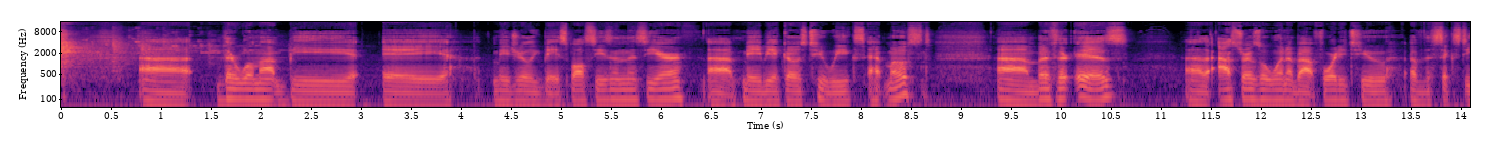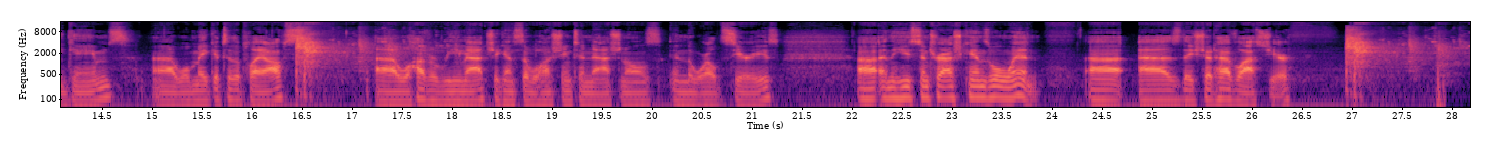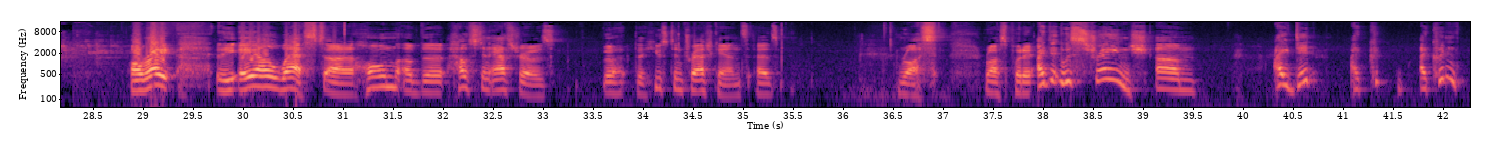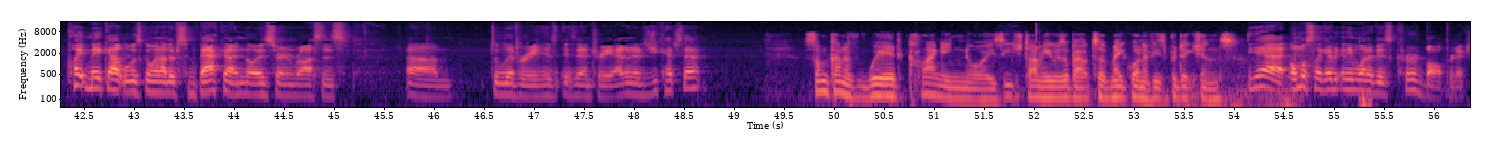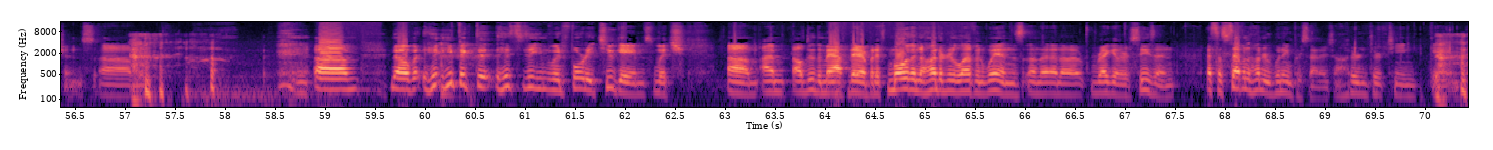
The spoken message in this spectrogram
Uh, there will not be a Major League Baseball season this year. Uh, maybe it goes two weeks at most. Um, but if there is, uh, the Astros will win about 42 of the 60 games. Uh, we'll make it to the playoffs. Uh, we'll have a rematch against the Washington Nationals in the World Series. Uh, and the Houston Trash Cans will win, uh, as they should have last year. All right, the AL West, uh, home of the Houston Astros, the, the Houston Trash Cans, as Ross Ross put it. I did, it was strange. Um, I did. I could. I couldn't quite make out what was going on. There's some background noise during Ross's um, delivery, his, his entry. I don't know. Did you catch that? Some kind of weird clanging noise each time he was about to make one of his predictions. Yeah, almost like every, any one of his curveball predictions. Um, um, no, but he, he picked it, his team win 42 games, which um, I'm, I'll do the math there, but it's more than 111 wins in a, in a regular season. That's a 700 winning percentage, 113 games.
